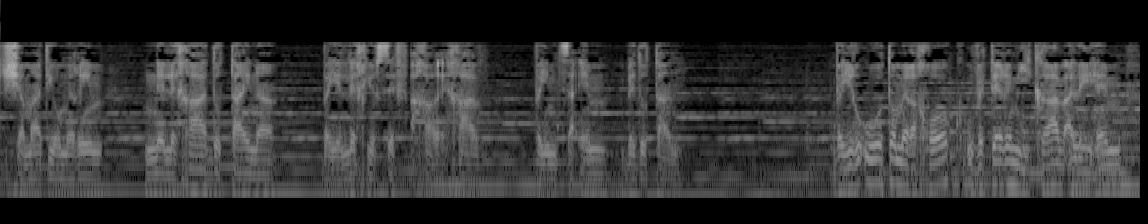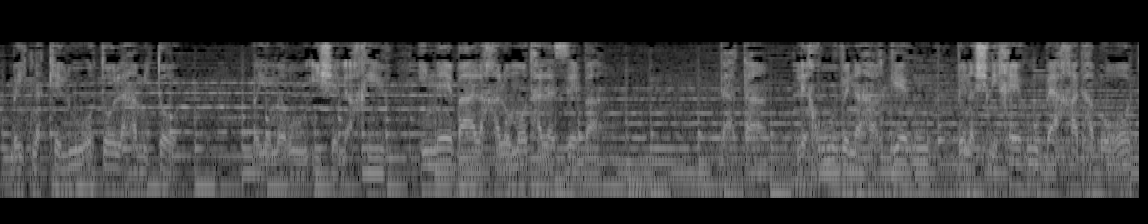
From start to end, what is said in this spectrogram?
כי שמעתי אומרים, נלכה דותיינה, וילך יוסף אחר אחיו, וימצאם בדותן. ויראו אותו מרחוק, ובטרם יקרב עליהם, ויתנכלו אותו להמיתו. ויאמרו איש אל אחיו, הנה בעל החלומות הלזה בא. ועתה, לכו ונהרגהו, ונשליכהו באחד הבורות,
